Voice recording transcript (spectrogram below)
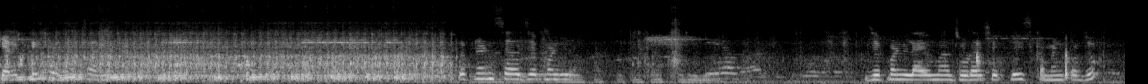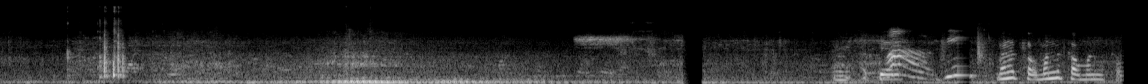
ક્યારેક થઈ જાય સારી. તો ફ્રેન્ડ્સ જે પણ જે પણ લાઈવમાં જોડાય છે પ્લીઝ કમેન્ટ કરજો. મને જ ખાવ મને જ ખાવ મને જ ખાવ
